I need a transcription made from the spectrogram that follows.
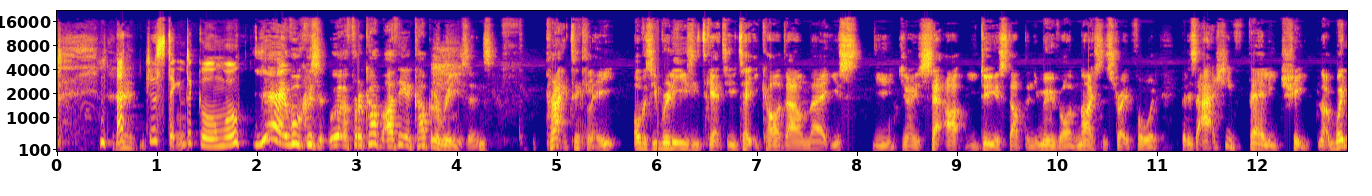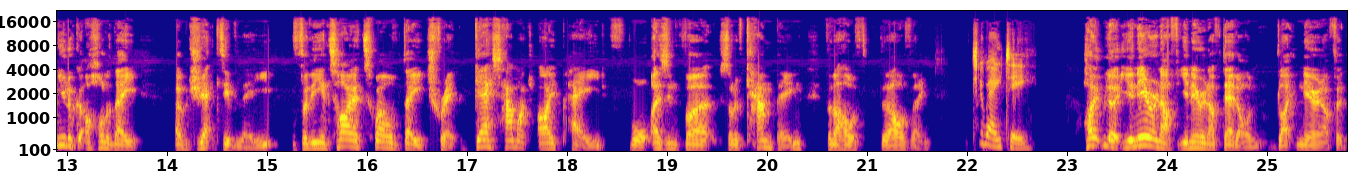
Just sticking to Cornwall. Yeah, well, because for a couple, I think a couple of reasons. Practically, obviously, really easy to get to. You take your car down there, you you you know you set up, you do your stuff, then you move on, nice and straightforward. But it's actually fairly cheap. Like when you look at a holiday objectively for the entire twelve day trip, guess how much I paid for, as in for sort of camping for the whole the whole thing. 280. Hope, look, you're near enough. You're near enough dead on, like near enough at,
